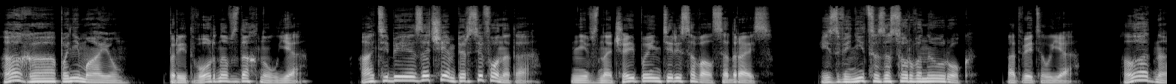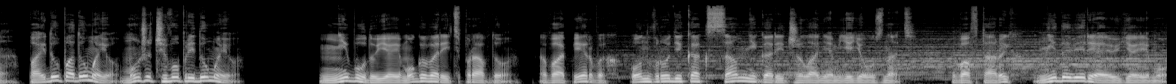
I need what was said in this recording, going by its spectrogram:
Ага, понимаю. Притворно вздохнул я. А тебе зачем Персифона-то? Невзначай поинтересовался Драйс. «Извиниться за сорванный урок», — ответил я. «Ладно, пойду подумаю, может, чего придумаю». Не буду я ему говорить правду. Во-первых, он вроде как сам не горит желанием ее узнать. Во-вторых, не доверяю я ему.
